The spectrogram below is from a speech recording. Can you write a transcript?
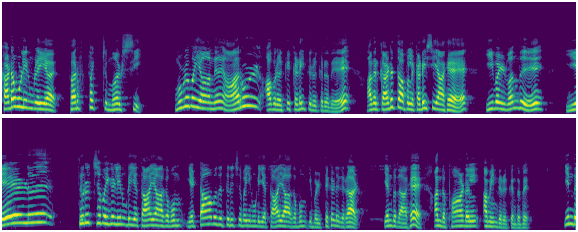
கடவுளினுடைய பர்ஃபெக்ட் மர்சி முழுமையான அருள் அவருக்கு கிடைத்திருக்கிறது. அதற்கு அடுத்தாப்புல கடைசியாக இவள் வந்து ஏழு திருச்சபைகளினுடைய தாயாகவும் எட்டாவது திருச்சபையினுடைய தாயாகவும் இவள் திகழுகிறாள் என்பதாக அந்த பாடல் அமைந்திருக்கின்றது. இந்த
